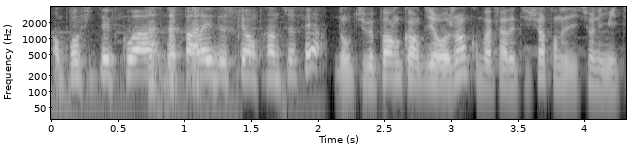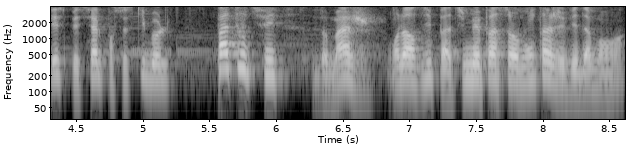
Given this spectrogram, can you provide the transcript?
En profiter de quoi? De parler de ce qui est en train de se faire? Donc tu veux pas encore dire aux gens qu'on va faire des t-shirts en édition limitée spéciale pour ce ski ball Pas tout de suite. Dommage. On leur dit pas, tu mets pas ça au montage évidemment. hein.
